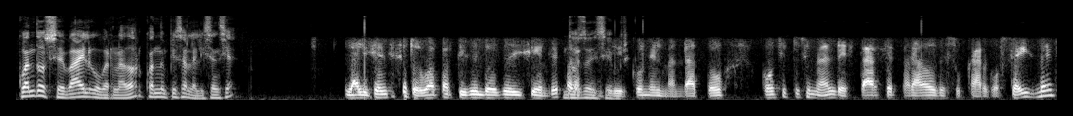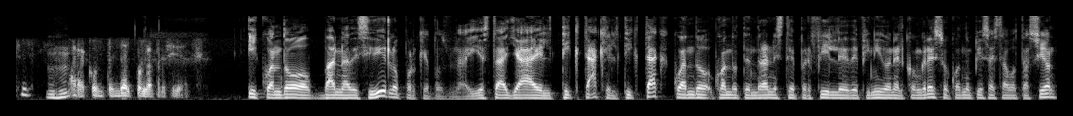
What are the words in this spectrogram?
¿Cuándo se va el gobernador? ¿Cuándo empieza la licencia? La licencia se otorgó a partir del 2 de diciembre para cumplir con el mandato constitucional de estar separado de su cargo seis meses para contender por la presidencia. ¿Y cuándo van a decidirlo? Porque pues ahí está ya el tic-tac, el tic-tac. ¿Cuándo, ¿Cuándo tendrán este perfil eh, definido en el Congreso? ¿Cuándo empieza esta votación?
